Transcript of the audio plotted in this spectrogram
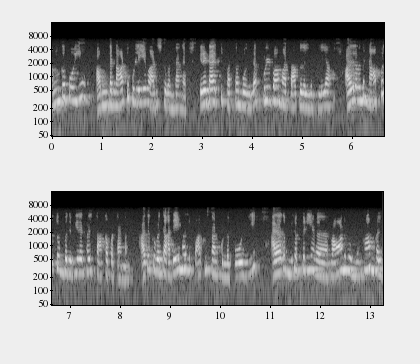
அங்க போய் அந்த நாட்டுக்குள்ளேயே அடிச்சுட்டு வந்தாங்க. இரண்டாயிரத்தி பத்தொன்பதுல புல்வாமா தாக்குதல் இருக்கு இல்லையா? அதுல வந்து 49 வீரர்கள் தாக்கப்பட்டாங்க. அதுக்கு வந்து அதே மாதிரி பாகிஸ்தானுக்குள்ள போய் அதாவது மிகப்பெரிய ராணுவ முகாம்கள்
